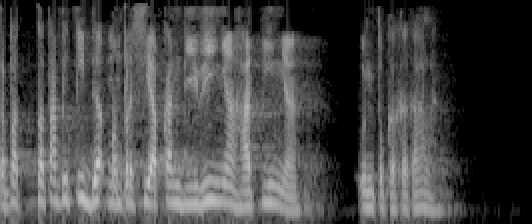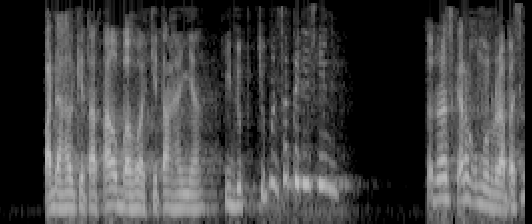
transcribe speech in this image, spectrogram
Tetapi tidak mempersiapkan dirinya, hatinya untuk kekekalan. Padahal kita tahu bahwa kita hanya hidup cuma sampai di sini. Saudara sekarang umur berapa sih?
